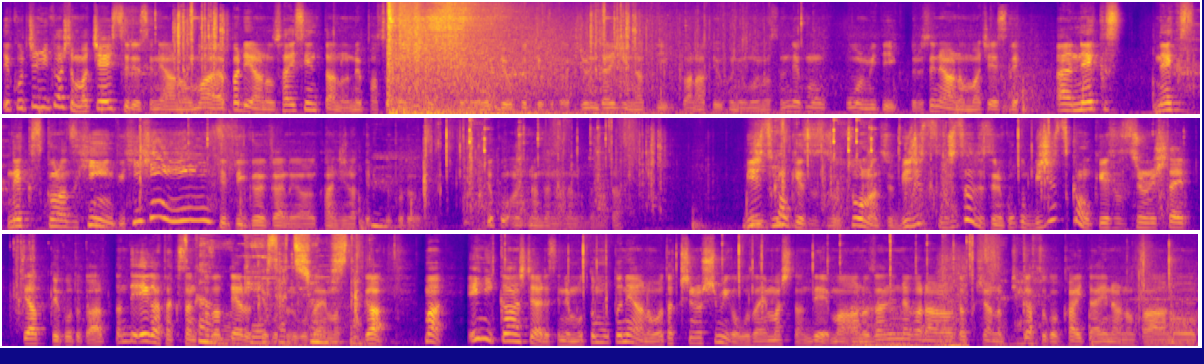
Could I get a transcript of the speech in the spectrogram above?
で、こっちに関しては待合室ですね。あの、まあ、やっぱり、あの、最先端のね、パソコン技術っていうのを置いておくっていうことが非常に大事になっていくかなというふうに思いますので、もうここを見ていくとですね、あの、待ち合わせで、あ、next, next, next このずヒーンって、ヒヒーンって言っていく感じになってるということです。で、こう、なんだなんだなんだなんだ？美術館を警察そうなんですよ。美術、実はですね、ここ美術館を警察署にしたいってあっていうことがあったんで、絵がたくさん飾ってあるということでございますが、まあ、絵に関してはですね、もともとね、あの、私の趣味がございましたんで、まあ、あの、残念ながら、あの、私、あの、ピカソが描いた絵なのか、あの、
